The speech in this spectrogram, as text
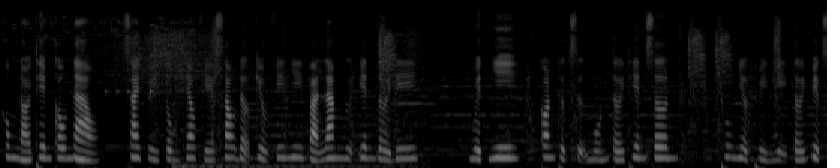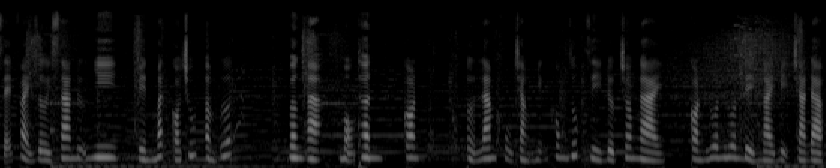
không nói thêm câu nào. Sai tùy tùng theo phía sau đỡ Kiều Phi Nhi và Lam Ngự Yên rời đi. Nguyệt Nhi, con thực sự muốn tới Thiên Sơn. Thu Nhược Thủy nghĩ tới việc sẽ phải rời xa nữ nhi, viền mắt có chút ẩm ướt. Vâng ạ, mẫu thân, con ở Lam Phủ chẳng những không giúp gì được cho ngài, còn luôn luôn để ngài bị trà đạp.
